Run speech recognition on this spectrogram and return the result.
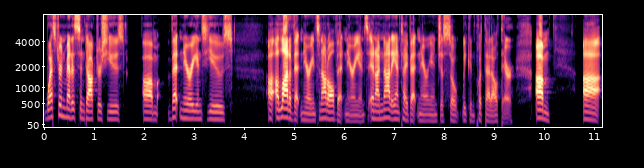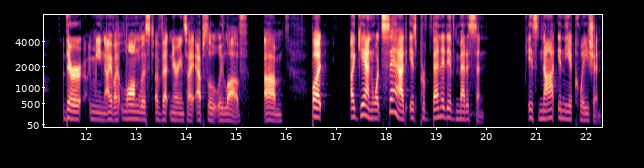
Western medicine doctors use, um, veterinarians use, uh, a lot of veterinarians, not all veterinarians, and I'm not anti-veterinarian, just so we can put that out there. Um, uh, there, I mean, I have a long list of veterinarians I absolutely love, um, but again, what's sad is preventative medicine is not in the equation.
